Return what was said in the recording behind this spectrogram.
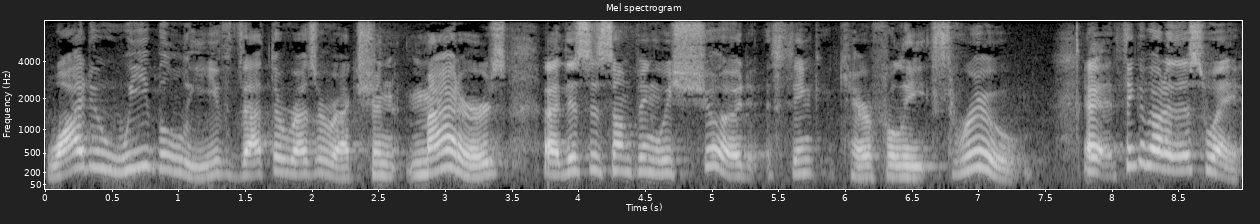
why do we believe that the resurrection matters? Uh, this is something we should think carefully through. Think about it this way.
